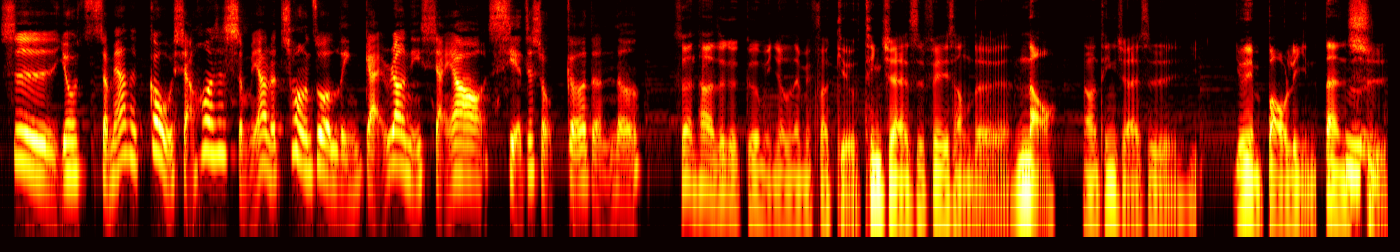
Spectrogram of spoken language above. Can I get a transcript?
是有什么样的构想，或者是什么样的创作灵感，让你想要写这首歌的呢？虽然他的这个歌名叫 “Let Me Fuck You”，听起来是非常的闹，然后听起来是有点暴力，但是。嗯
